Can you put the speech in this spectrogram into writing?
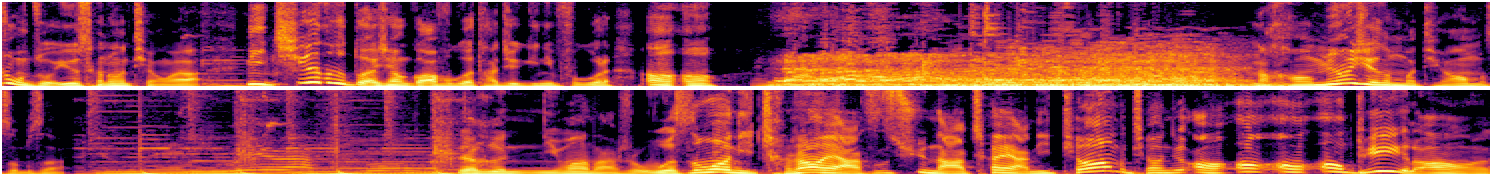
钟左右才能听完。你前头短信刚发过，他就给你发过来，嗯嗯，那很明显都没听嘛，是不是？然后你问他说：“我是问你吃上呀，是去哪吃呀？你听不听？就嗯嗯嗯嗯屁了啊！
